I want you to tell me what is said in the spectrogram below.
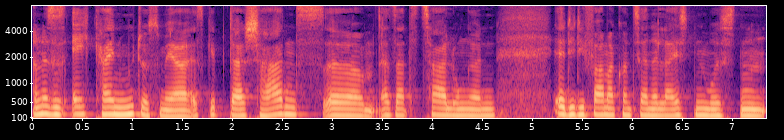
Und es ist echt kein Mythos mehr. Es gibt da Schadensersatzzahlungen, äh, die die Pharmakonzerne leisten mussten.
